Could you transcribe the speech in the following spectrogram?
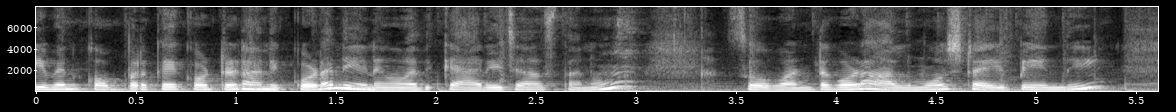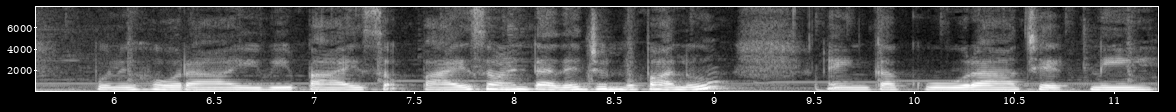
ఈవెన్ కొబ్బరికాయ కొట్టడానికి కూడా నేను అది క్యారీ చేస్తాను. సో వంట కూడా ఆల్మోస్ట్ అయిపోయింది. పులిహోర ఇవి పాయసం. పాయసం అంటే అదే జున్ను పాలు ఇంకా కూర చట్నీ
